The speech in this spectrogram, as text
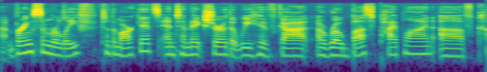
uh, bring some relief to the markets and to make sure that we have got a robust pipeline of companies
